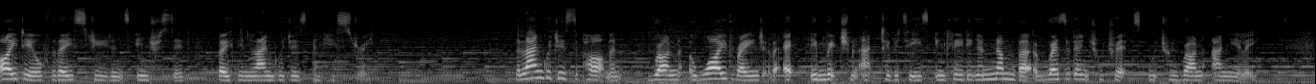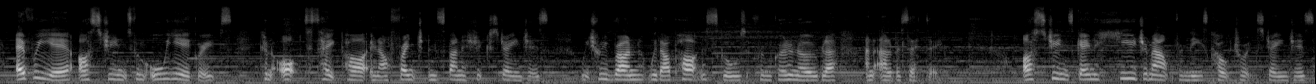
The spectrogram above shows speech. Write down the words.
ideal for those students interested both in languages and history. The Languages Department run a wide range of enrichment activities including a number of residential trips which we run annually. Every year, our students from all year groups can opt to take part in our French and Spanish exchanges, which we run with our partner schools from Grenoble and Albacete. Our students gain a huge amount from these cultural exchanges,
